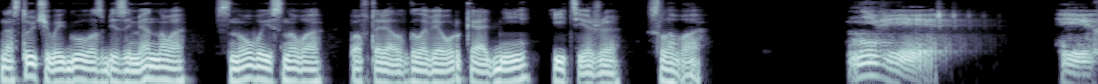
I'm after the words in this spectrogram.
настойчивый голос безымянного снова и снова повторял в голове орка одни и те же слова. «Не верь, их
